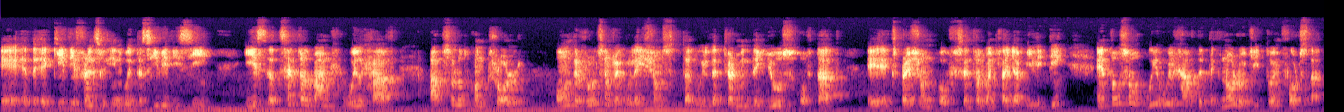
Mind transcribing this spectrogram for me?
Uh, a key difference in, with the CBDC is that central bank will have absolute control on the rules and regulations that will determine the use of that uh, expression of central bank liability. And also, we will have the technology to enforce that.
